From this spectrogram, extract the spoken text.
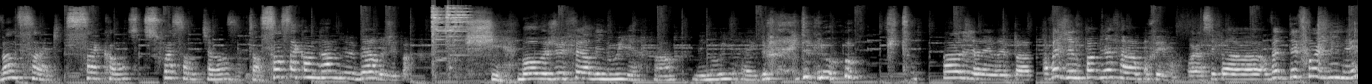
25, 50, 75. Putain, 150 grammes de beurre, j'ai pas. Chier. Bon, bah, je vais faire des nouilles, hein. Des nouilles avec de, de l'eau. Putain. Ah, j'y arriverai pas. En fait, j'aime pas bien faire à bouffer, moi. Voilà, c'est pas. En fait, des fois, je m'y mets.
